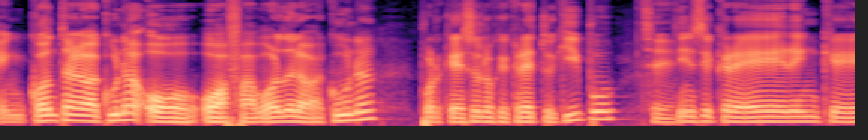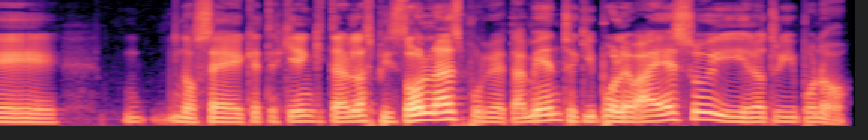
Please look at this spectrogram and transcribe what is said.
en contra de la vacuna o, o a favor de la vacuna, porque eso es lo que cree tu equipo. Sí. Tienes que creer en que, no sé, que te quieren quitar las pistolas porque también tu equipo le va a eso y el otro equipo no.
